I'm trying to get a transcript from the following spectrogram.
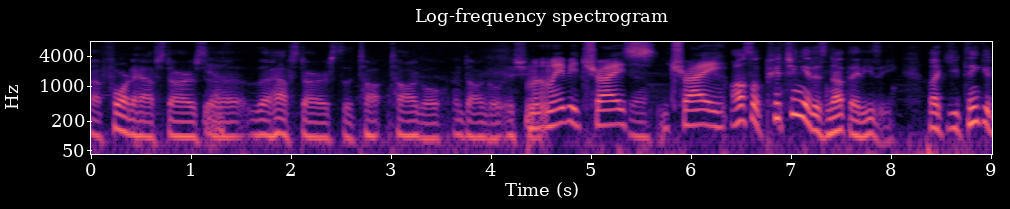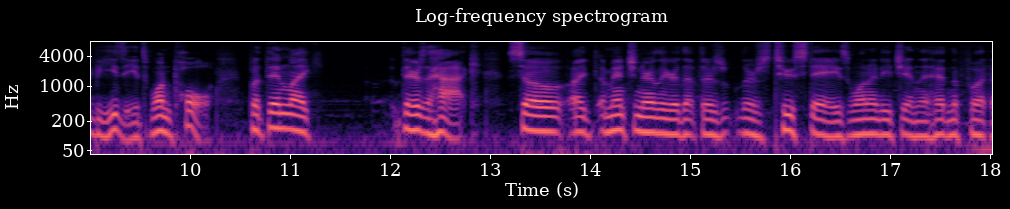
uh, four and a half stars. Yeah. Uh, the half stars, the to- toggle and dongle issue. Maybe try s try. Also, pitching it is not that easy. Like you'd think it'd be easy. It's one pole, but then like there's a hack. So I, I mentioned earlier that there's there's two stays, one at each end, the head and the foot.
